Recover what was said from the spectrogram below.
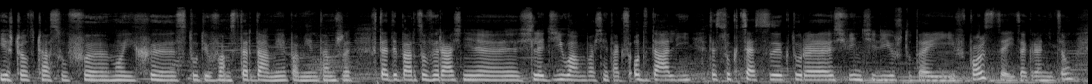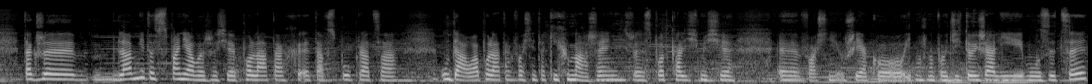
jeszcze od czasów e, moich e, studiów w Amsterdamie. Pamiętam, że wtedy wtedy bardzo wyraźnie śledziłam właśnie tak z oddali te sukcesy, które święcili już tutaj w Polsce i za granicą. Także dla mnie to wspaniałe, że się po latach ta współpraca udała, po latach właśnie takich marzeń, że spotkaliśmy się e, właśnie już jako, można powiedzieć, dojrzali muzycy.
